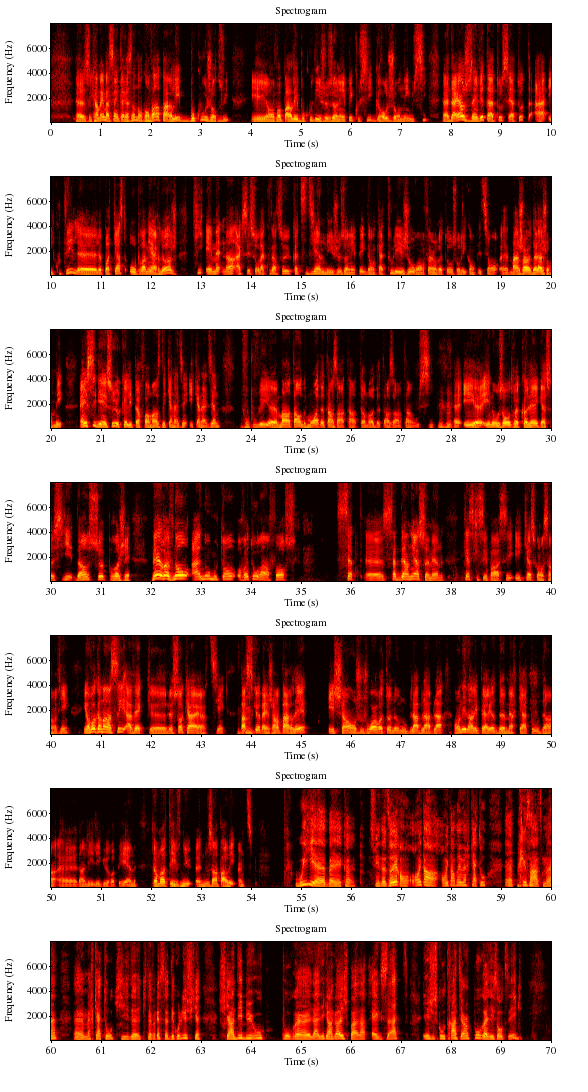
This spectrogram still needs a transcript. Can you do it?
Euh, c'est quand même assez intéressant. Donc, on va en parler beaucoup aujourd'hui. Et on va parler beaucoup des Jeux olympiques aussi, grosse journée aussi. Euh, d'ailleurs, je vous invite à tous et à toutes à écouter le, podcast Aux Premières Loges, qui est maintenant axé sur la couverture quotidienne des Jeux olympiques. Donc, à tous les jours, on fait un retour sur les compétitions euh, majeures de la journée, ainsi bien sûr que les performances des Canadiens et Canadiennes. Vous pouvez euh, m'entendre, moi, de temps en temps, Thomas, de temps en temps aussi, et, et nos autres collègues associés dans ce projet. Mais revenons à nos moutons. Retour en force. Cette, euh, cette dernière semaine, qu'est-ce qui s'est passé et qu'est-ce qu'on s'en vient? Et on va commencer avec euh, le soccer, tiens, parce mhm. que ben, j'en parlais, échange ou joueur autonome ou blablabla. On est dans les périodes de mercato dans, euh, dans les ligues européennes. Thomas, tu es venu nous en parler un petit peu. Oui, euh, ben, comme tu viens de dire, on, est, en, on est en plein mercato euh, présentement. Euh, mercato qui, qui devrait se dérouler jusqu'en début août pour la Ligue anglaise, je pas la date exacte, et jusqu'au 31 pour les autres ligues.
